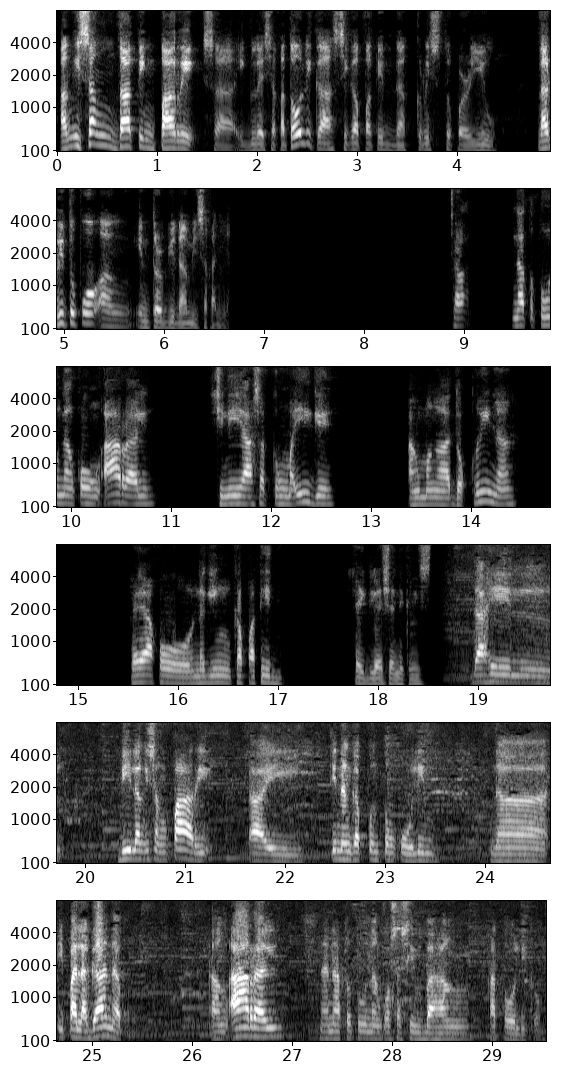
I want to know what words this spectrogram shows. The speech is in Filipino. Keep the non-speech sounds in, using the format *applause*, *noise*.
ang isang dating pari sa Iglesia Katolika, si kapatid na Christopher Yu. Narito po ang interview namin sa kanya. sa natutunan kong aral, siniyasat kong maigi ang mga doktrina, kaya ako naging kapatid sa Iglesia ni Cristo. Dahil bilang isang pari ay tinanggap kong tungkulin na ipalaganap ang aral na natutunan ko sa simbahang katoliko.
